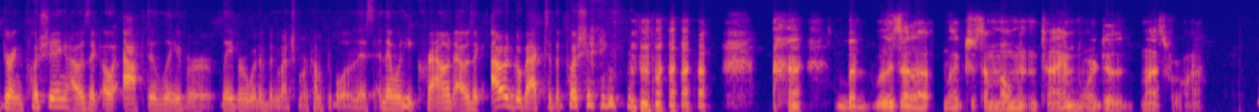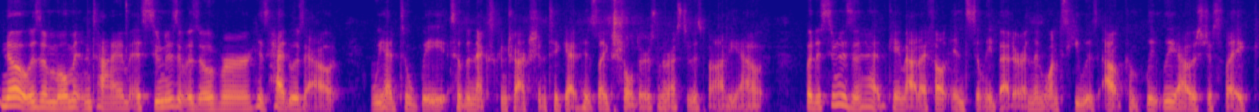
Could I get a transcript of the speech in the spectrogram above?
During pushing i was like oh active labor labor would have been much more comfortable in this. And then when he crowned i was like i would go back to the pushing. But was that a like just a moment in time or did it last for a while? No it was a moment in time. As soon as it was over his head was out. We had to wait till the next contraction to get his like shoulders and the rest of his body out but as soon as his head came out, I felt instantly better. And then once he was out completely, I was just like,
